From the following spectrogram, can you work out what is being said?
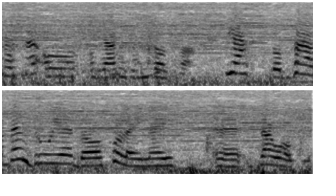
Proszę o, Jak 102. Jacht 102 wędruje do kolejnej e, załogi.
